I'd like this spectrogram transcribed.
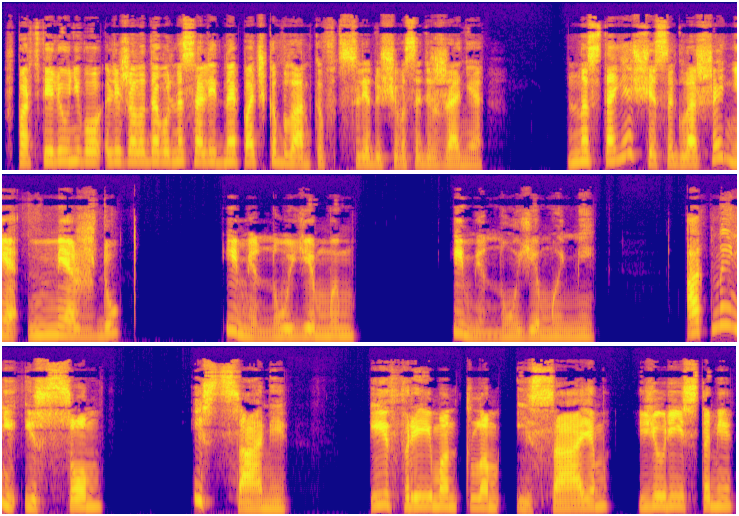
В портфеле у него лежала довольно солидная пачка бланков следующего содержания. Настоящее соглашение между именуемым, именуемыми, отныне истцом, истцами, и Фримонтлом, и Саем, юристами,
